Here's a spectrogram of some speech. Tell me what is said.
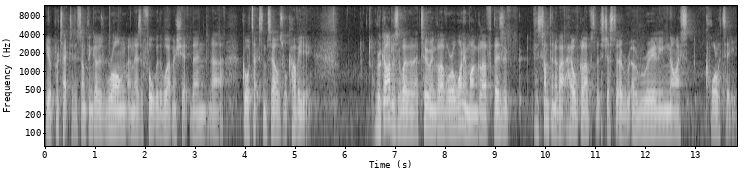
you're protected. If something goes wrong and there's a fault with the workmanship, then uh, Gore-Tex themselves will cover you. Regardless of whether they're two in glove or a one in one glove, there's, a, there's something about Held gloves that's just a, a really nice quality.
